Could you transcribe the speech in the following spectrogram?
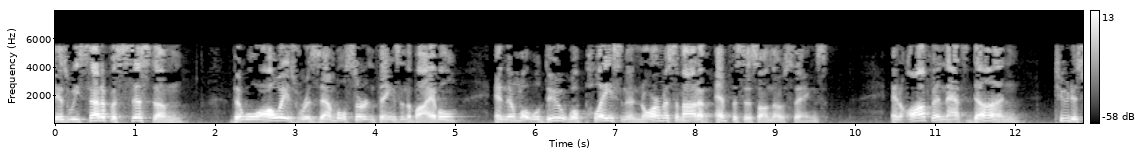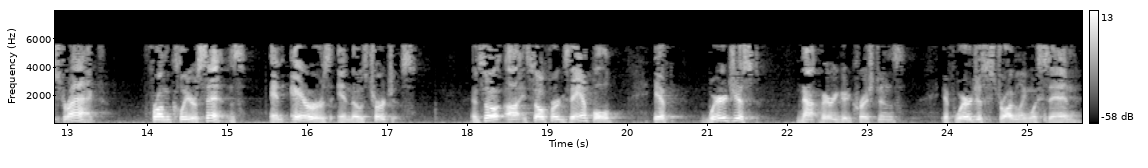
is we set up a system that will always resemble certain things in the Bible. And then what we'll do, we'll place an enormous amount of emphasis on those things. And often that's done to distract from clear sins and errors in those churches. And so, uh, so for example, if we're just not very good Christians, if we're just struggling with sin,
